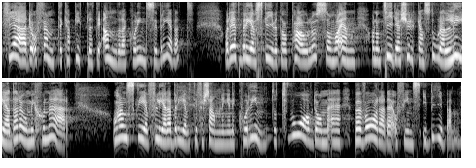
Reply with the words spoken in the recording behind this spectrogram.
fjärde och femte kapitlet i andra Korintierbrevet. Och det är ett brev skrivet av Paulus som var en av de tidiga kyrkans stora ledare och missionär. Och han skrev flera brev till församlingen i Korint och två av dem är bevarade och finns i Bibeln.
